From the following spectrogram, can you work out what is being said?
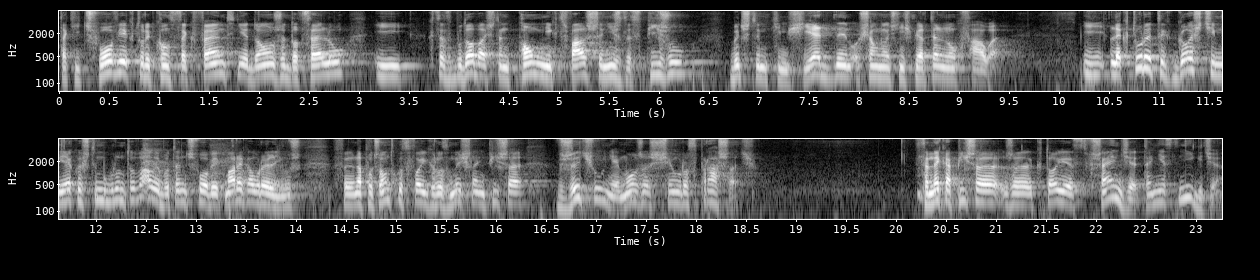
Taki człowiek, który konsekwentnie dąży do celu i chce zbudować ten pomnik trwalszy niż ze spiżu, być tym kimś jednym, osiągnąć nieśmiertelną chwałę. I lektury tych gości mnie jakoś w tym ugruntowały, bo ten człowiek, Marek Aureliusz, na początku swoich rozmyśleń pisze: W życiu nie możesz się rozpraszać. Seneca pisze, że kto jest wszędzie, ten jest nigdzie.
